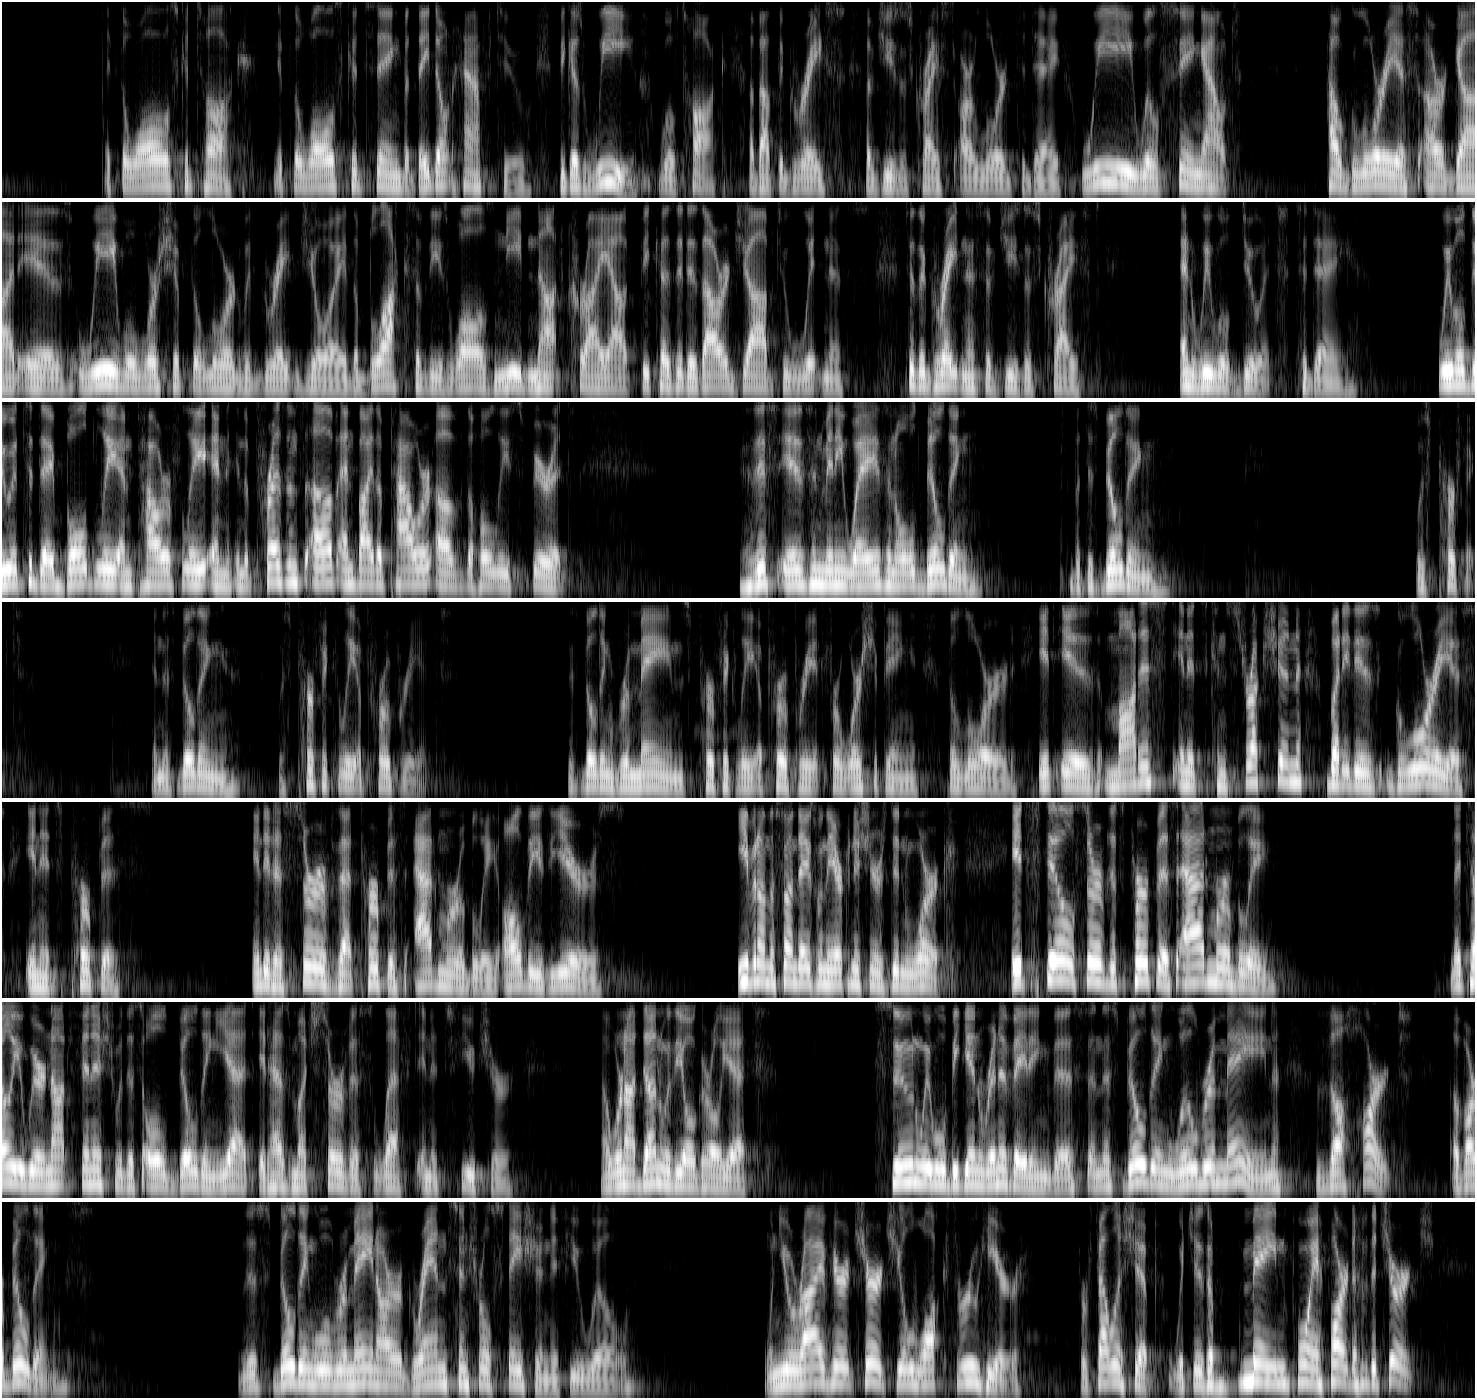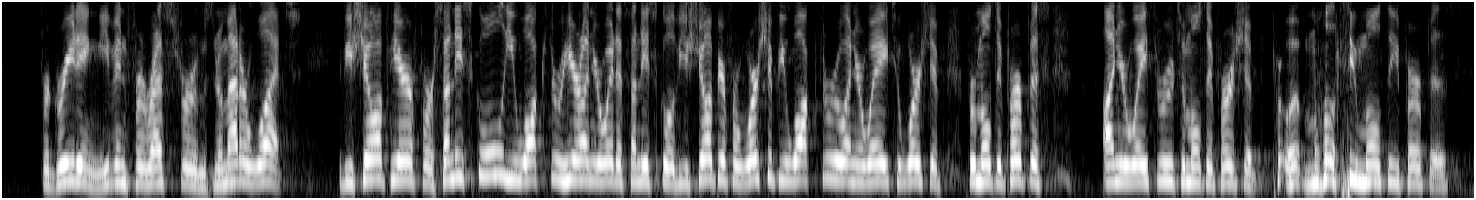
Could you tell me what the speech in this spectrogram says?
If the walls could talk, if the walls could sing, but they don't have to, because we will talk about the grace of Jesus Christ our Lord today. We will sing out how glorious our God is, we will worship the Lord with great joy. The blocks of these walls need not cry out because it is our job to witness to the greatness of Jesus Christ, and we will do it today. We will do it today boldly and powerfully and in the presence of and by the power of the Holy Spirit. This is, in many ways, an old building, but this building was perfect. And this building was perfectly appropriate. This building remains perfectly appropriate for worshiping the Lord. It is modest in its construction, but it is glorious in its purpose. And it has served that purpose admirably all these years. Even on the Sundays when the air conditioners didn't work, it still served its purpose admirably. And I tell you, we are not finished with this old building yet. It has much service left in its future. Uh, we're not done with the old girl yet. Soon we will begin renovating this, and this building will remain the heart of our buildings. This building will remain our grand central station, if you will. When you arrive here at church, you'll walk through here for fellowship, which is a main point part of the church for greeting, even for restrooms, no matter what. If you show up here for Sunday school, you walk through here on your way to Sunday school. If you show up here for worship, you walk through on your way to worship. For multi-purpose, on your way through to multi-purpose. Uh, multi multi-purpose.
